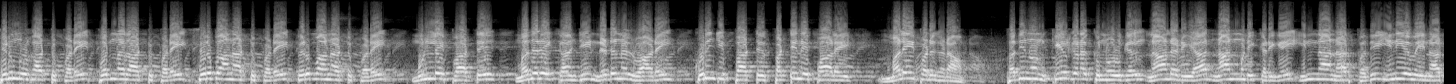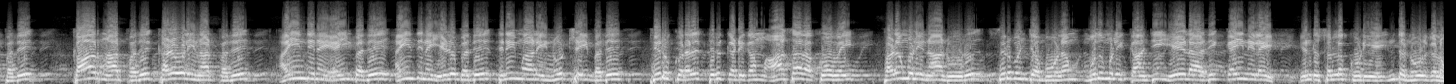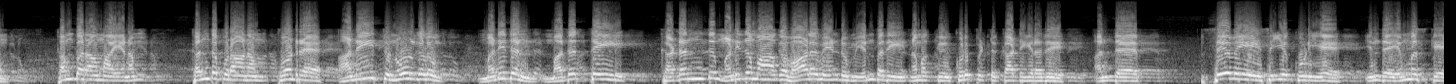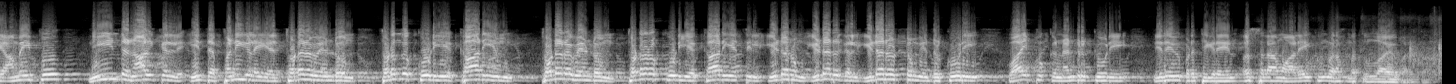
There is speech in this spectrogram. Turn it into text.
திருமுருகாட்டுப்படை பொன்னராட்டுப்படை சிறுபானாட்டுப்படை பெரும்பானாட்டுப்படை முல்லைப்பாட்டு மதுரை காஞ்சி நெடுநல் வாடை குறிஞ்சிப்பாட்டு பட்டினைப்பாலை மலைப்படுகடாம். பதினொன்று கீழ்கணக்கு நூல்கள் நானடியார் நான்மடி கடிகை இன்னா நாற்பது இனியவை நாற்பது கார் நாற்பது கழவழி நாற்பது ஐந்தினை ஐம்பது ஐந்தினை எழுபது திணைமாலை நூற்றி ஐம்பது திருக்குறள் திருக்கடிகம் ஆசார கோவை பழமொழி நானூறு சிறுபஞ்ச மூலம் முதுமொழி காஞ்சி ஏழாதி கைநிலை என்று சொல்லக்கூடிய இந்த நூல்களும். கம்பராமாயணம் கந்த புராணம் போன்ற அனைத்து நூல்களும் மனிதன் மதத்தை கடந்து மனிதமாக வாழ வேண்டும் என்பதை நமக்கு குறிப்பிட்டு காட்டுகிறது. அந்த சேவையை செய்யக்கூடிய இந்த எம்எஸ்கே அமைப்பு நீண்ட நாட்கள் இந்த பணிகளை தொடர வேண்டும். தொடங்கக்கூடிய காரியம் தொடர வேண்டும். தொடரக்கூடிய காரியத்தில் இடரும் இடர்கள் இடரட்டும் என்று கூறி வாய்ப்புக்கு நன்றி கூறி நிறைவுபடுத்துகிறேன். அஸ்லாம் அலைக்கும் வரஹ்மத்துல்லாஹி வரகம்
